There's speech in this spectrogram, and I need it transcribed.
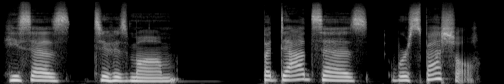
He says to his mom, But dad says we're special.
